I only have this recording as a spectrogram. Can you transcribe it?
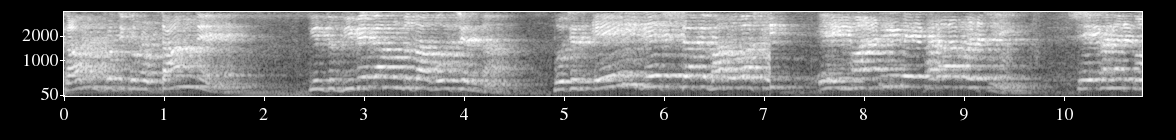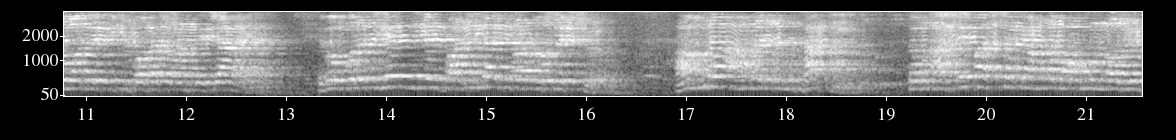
কারোর প্রতি কোনো টান নেই। কিন্তু বিবেকানন্দ তা বলছেন না। বলছেন, এই দেশটাকে ভালোবাসি, এই মাটিতে খেলা করেছি, সেখানে তোমাদের কিছু কথা শোনাতে চাই। এবং বলেছিলেন বাড়িটাই সর্বশ্রেষ্ঠ আমরা আমরা যখন থাকি, তখন আশেপাশটাকে আমরা কখনো নজর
